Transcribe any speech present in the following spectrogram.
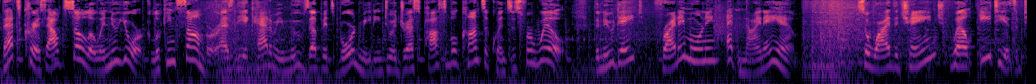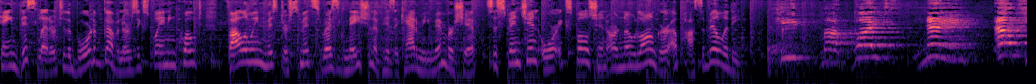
That's Chris out solo in New York, looking somber as the Academy moves up its board meeting to address possible consequences for Will. The new date, Friday morning at 9 a.m. So why the change? Well, ET has obtained this letter to the Board of Governors explaining, quote, following Mr. Smith's resignation of his Academy membership, suspension or expulsion are no longer a possibility. Keep my wife's name out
